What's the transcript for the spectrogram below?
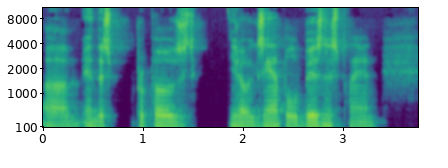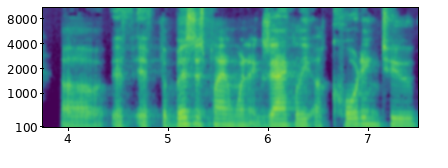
um, in this proposed, you know, example business plan, uh, if if the business plan went exactly according to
